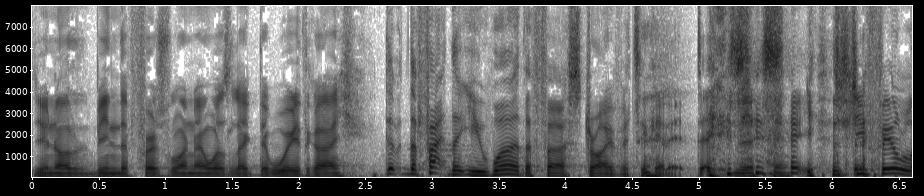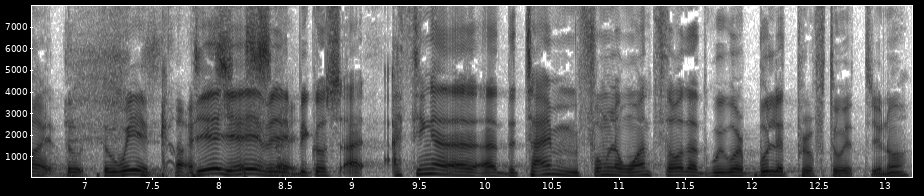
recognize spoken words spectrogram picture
you know, being the first one, I was like the weird guy. The, the fact that you were the first driver to get it, did, you, say, did you feel like the, the weird guy? Yeah, yeah, yeah, because I, I think uh, at the time Formula One thought that we were bulletproof to it, you know.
